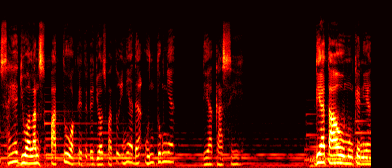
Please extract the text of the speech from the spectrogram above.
saya jualan sepatu waktu itu dia jual sepatu. Ini ada untungnya. Dia kasih. Dia tahu mungkin ya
